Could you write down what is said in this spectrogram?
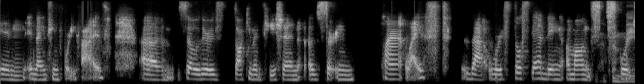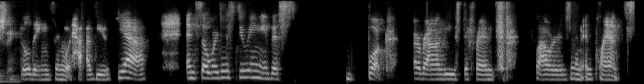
in, in 1945. Um, so there's documentation of certain plant life that were still standing amongst That's scorched amazing. buildings and what have you. Yeah. And so we're just doing this book around these different flowers and, and plants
